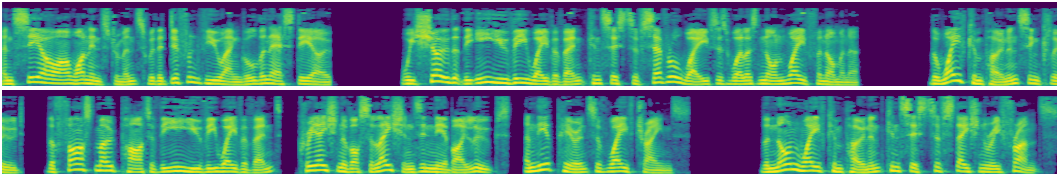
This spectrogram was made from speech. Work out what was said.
and COR1 instruments with a different view angle than SDO. We show that the EUV wave event consists of several waves as well as non-wave phenomena. The wave components include the fast mode part of the EUV wave event, creation of oscillations in nearby loops, and the appearance of wave trains. The non-wave component consists of stationary fronts.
